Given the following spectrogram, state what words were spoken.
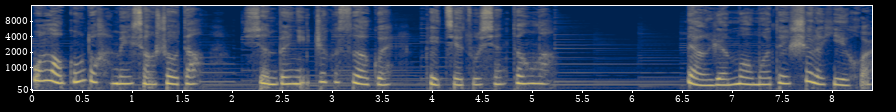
我老公都还没享受到，先被你这个色鬼给捷足先登了。两人默默对视了一会儿，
